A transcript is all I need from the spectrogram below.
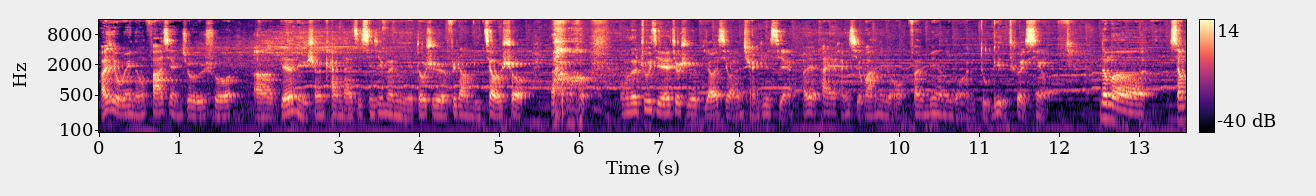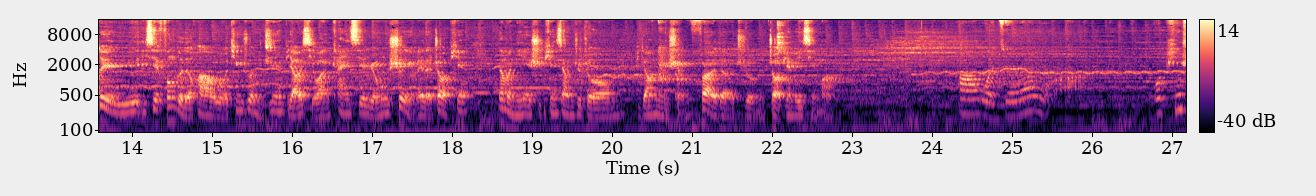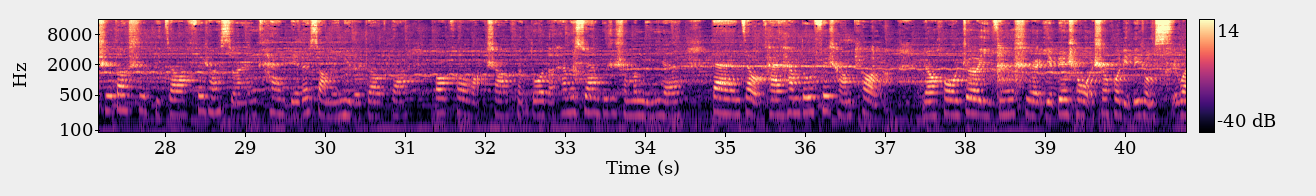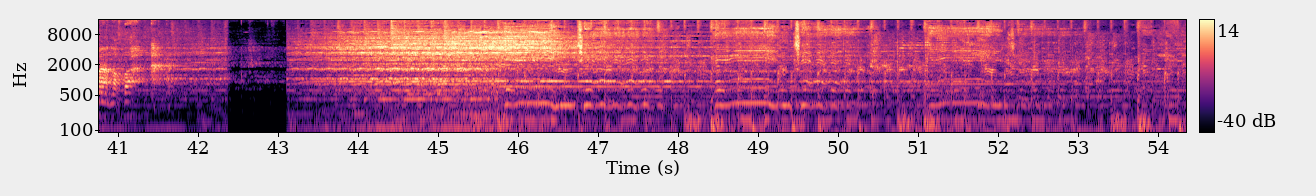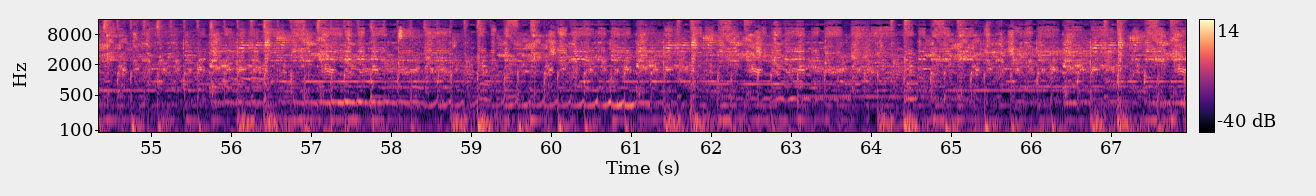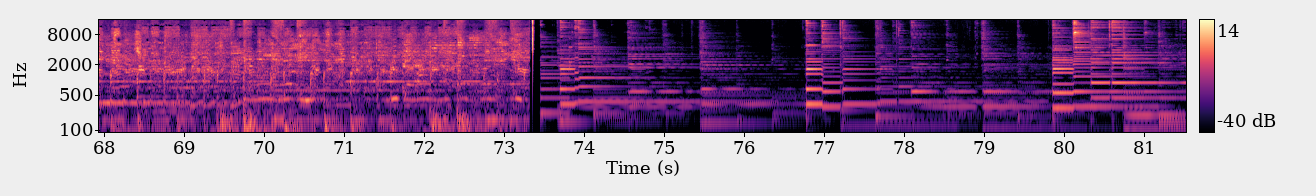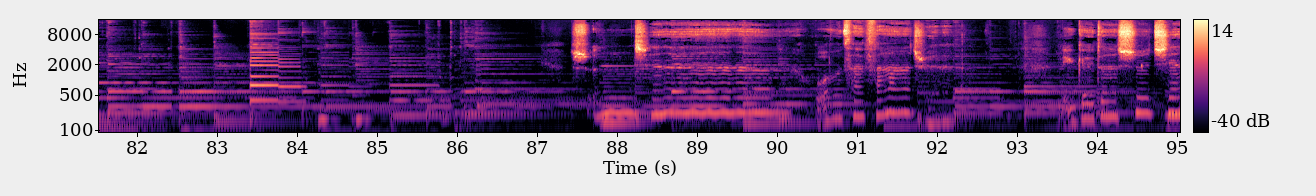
而且我也能发现，就是说，呃，别的女生看《来自星星的你》都是非常迷教授，然后我们的朱杰就是比较喜欢全智贤，而且他也很喜欢那种范冰冰的那种很独立的特性。那么，相对于一些风格的话，我听说你之前比较喜欢看一些人物摄影类的照片，那么你也是偏向这种比较女神范儿的这种照片类型吗？啊，我觉得我。我平时倒是比较非常喜欢看别的小美女的照片，包括网上很多的，她们虽然不是什么名人，但在我看来她们都非常漂亮。然后这已经是也变成我生活里的一种习惯了吧。才发觉，你给的时间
